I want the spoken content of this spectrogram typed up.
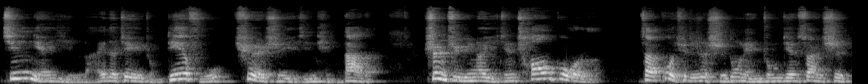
今年以来的这一种跌幅确实已经挺大的，甚至于呢，已经超过了在过去的这十多年中间算是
